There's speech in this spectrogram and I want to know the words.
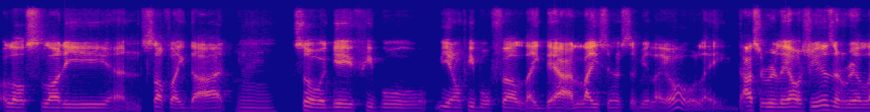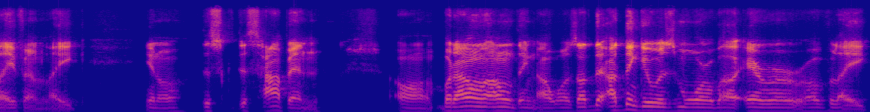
a little slutty and stuff like that. Mm-hmm. So it gave people, you know, people felt like they had license to be like, oh, like that's really how she is in real life, and like, you know, this this happened um, but I don't I don't think that was. I th- I think it was more of an error of like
